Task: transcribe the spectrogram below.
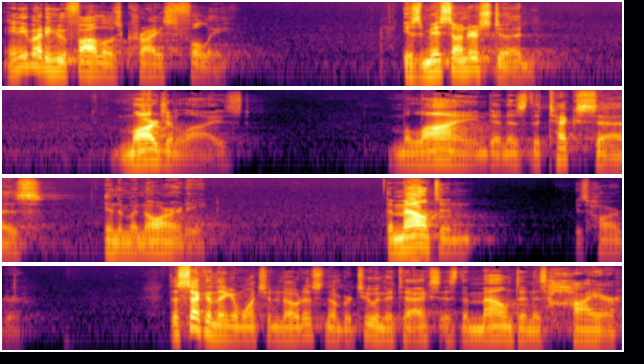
Anybody who follows Christ fully is misunderstood, marginalized, maligned, and as the text says, in the minority. The mountain is harder. The second thing I want you to notice, number two in the text, is the mountain is higher.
